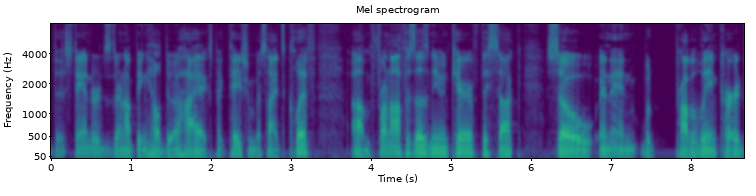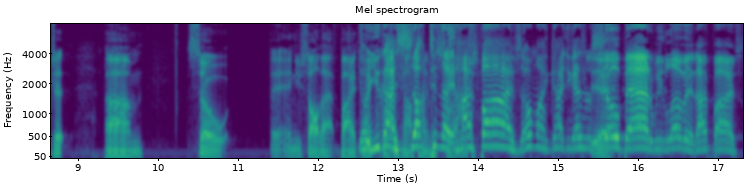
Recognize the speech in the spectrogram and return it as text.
the standards they're not being held to a high expectation. Besides Cliff, um, front office doesn't even care if they suck. So and and would probably encourage it. Um, so and you saw that by Yo, you guys suck tonight. High fives. Oh my god, you guys were Yeah. so bad. We love it. High fives.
